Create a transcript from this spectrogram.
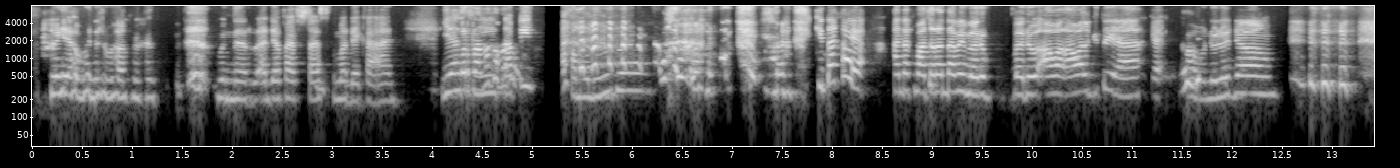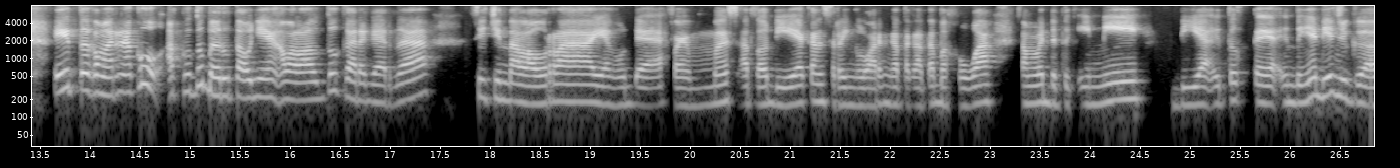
Iya bener banget. Bener, ada five stars kemerdekaan. Ya Pertama sih, kemarin- tapi kamu dulu dong. Kita kayak anak pacaran tapi baru baru awal-awal gitu ya. Kayak kamu dulu dong. itu kemarin aku aku tuh baru taunya yang awal-awal tuh gara-gara si Cinta Laura yang udah famous atau dia kan sering ngeluarin kata-kata bahwa sampai detik ini dia itu kayak intinya dia juga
